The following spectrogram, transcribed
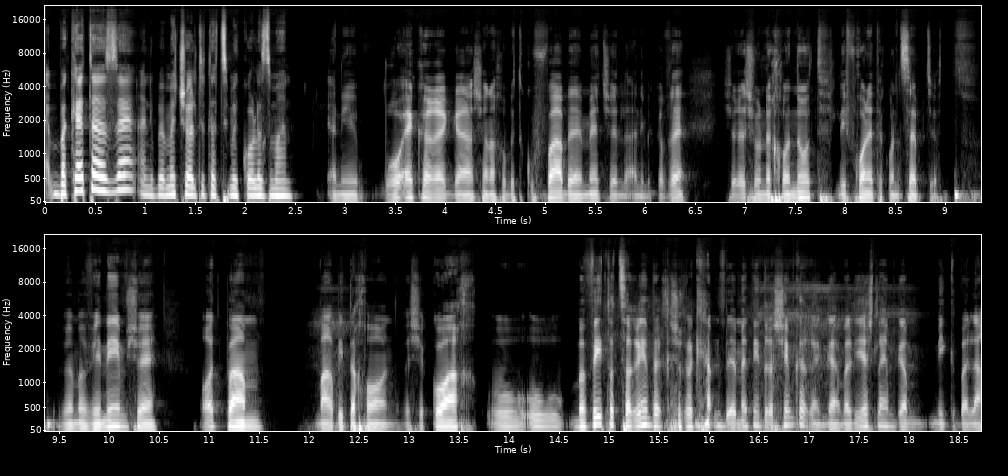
בקטע הזה, אני באמת שואלת את עצמי כל הזמן. אני רואה כרגע שאנחנו בתקופה באמת של, אני מקווה, של איזושהי נכונות לבחון את הקונספציות. ומבינים שעוד פעם, מר ביטחון, ושכוח הוא, הוא מביא תוצרים ושחלקם באמת נדרשים כרגע, אבל יש להם גם מגבלה.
